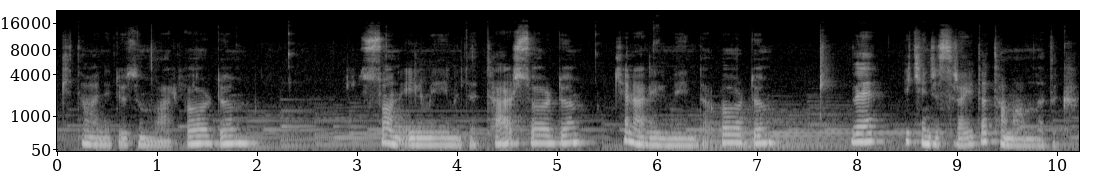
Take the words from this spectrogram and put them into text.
İki tane düzüm var ördüm. Son ilmeğimi de ters ördüm. Kenar ilmeğini de ördüm ve ikinci sırayı da tamamladık.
